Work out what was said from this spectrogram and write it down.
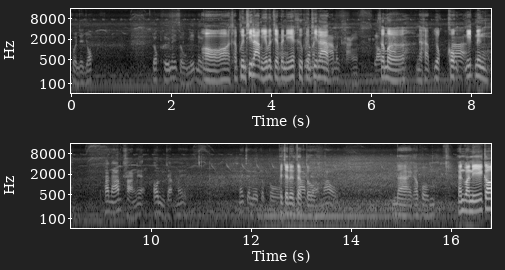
ควรจะยก ยกพื้นให้สูงนิดหนึ่งอ๋อถ้าพื้นที่ราบอย่างนี้ยมันจะเป็นนี้คือพื้นที่ราบเพื่อไม่ให้น้ำมันขังรบเสมอนะครับ ยกโคกนิดนึง ถ้าน้ำขังเนี่ยต้นจะไม่ ไม่เจริญเติบโตไม่เจริญเติบโตรากจะเน่าได้ครับผม งั้นวันนี้ก็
